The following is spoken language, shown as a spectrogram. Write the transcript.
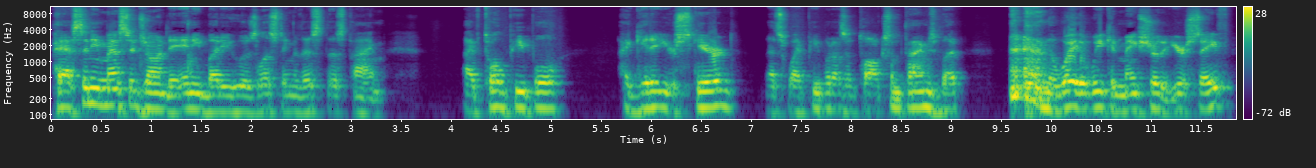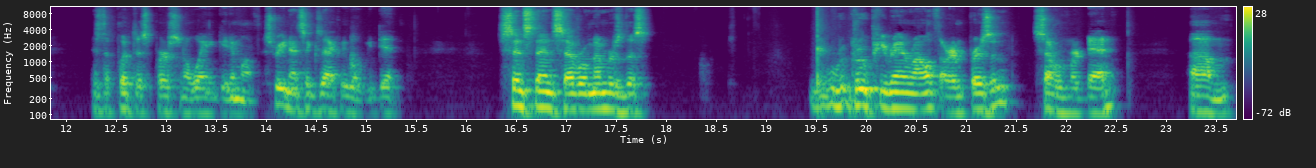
pass any message on to anybody who is listening to this this time, I've told people, I get it, you're scared. That's why people doesn't talk sometimes, but the way that we can make sure that you're safe is to put this person away and get him off the street. And that's exactly what we did. Since then, several members of this group he ran around with are in prison. Several of them are dead. Um,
